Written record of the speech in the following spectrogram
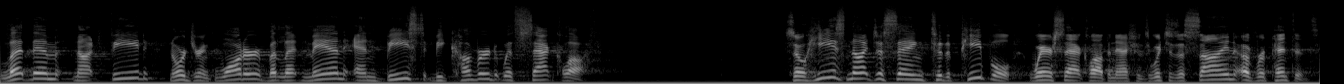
Let them not feed nor drink water, but let man and beast be covered with sackcloth. So he's not just saying to the people, wear sackcloth and ashes, which is a sign of repentance.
